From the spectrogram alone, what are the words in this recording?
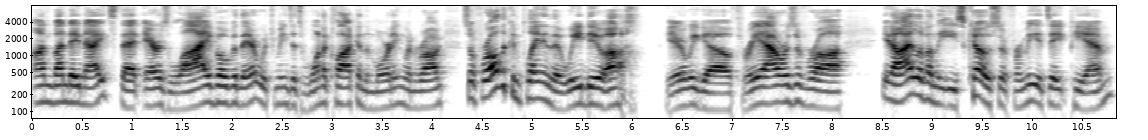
on Monday nights that airs live over there, which means it's one o'clock in the morning when Raw. So for all the complaining that we do, oh, here we go, three hours of Raw. You know, I live on the East Coast, so for me it's 8 p.m.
